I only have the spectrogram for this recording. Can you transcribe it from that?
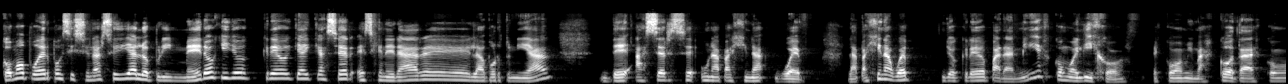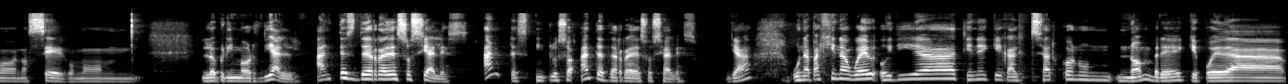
¿cómo poder posicionarse hoy día? Lo primero que yo creo que hay que hacer es generar eh, la oportunidad de hacerse una página web. La página web, yo creo, para mí es como el hijo, es como mi mascota, es como, no sé, como mm, lo primordial, antes de redes sociales, antes, incluso antes de redes sociales. ¿Ya? Una página web hoy día tiene que calzar con un nombre que pueda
